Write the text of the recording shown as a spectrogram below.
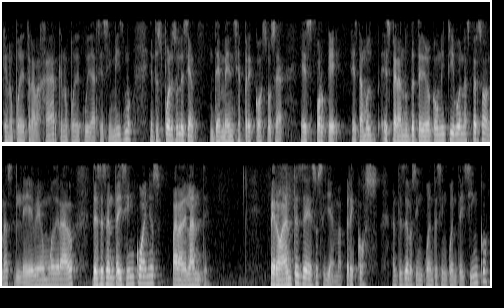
que no puede trabajar, que no puede cuidarse a sí mismo. Entonces por eso le decían demencia precoz, o sea, es porque estamos esperando un deterioro cognitivo en las personas, leve o moderado, de 65 años para adelante. Pero antes de eso se llama precoz antes de los 50, 55,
